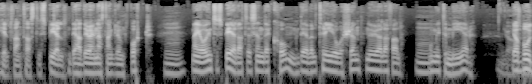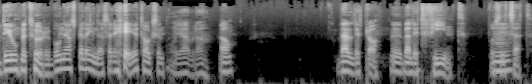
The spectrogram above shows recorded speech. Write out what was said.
helt fantastiskt spel. Det hade jag ju nästan glömt bort. Mm. Men jag har inte spelat det sedan det kom. Det är väl tre år sedan nu i alla fall. Mm. Om inte mer. Ja, Jag bodde ju med turbo när jag spelade in det, så det är ju ett tag sedan. Åh jävlar Ja. Väldigt bra. Eh, Väldigt fint på Mm. sitt sätt.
